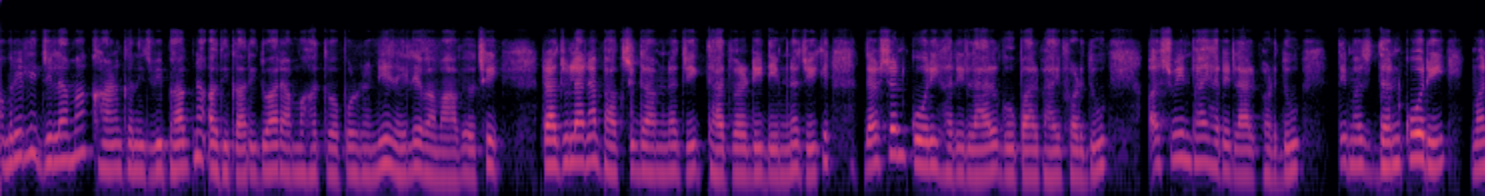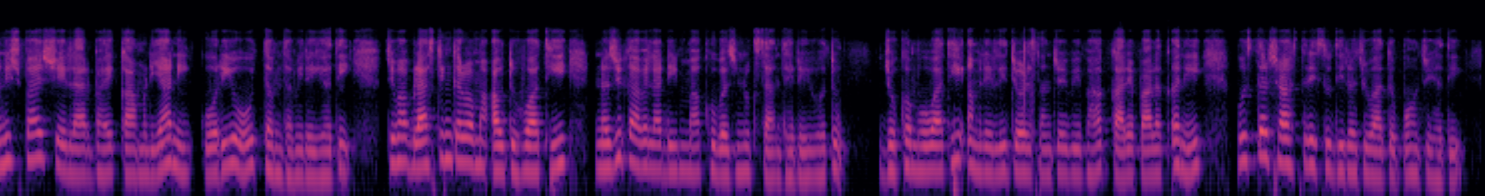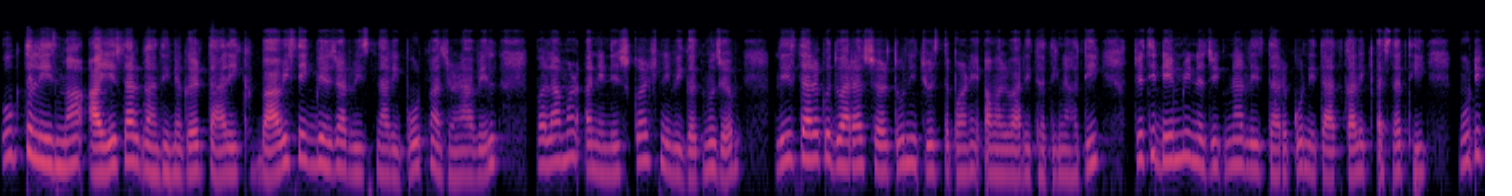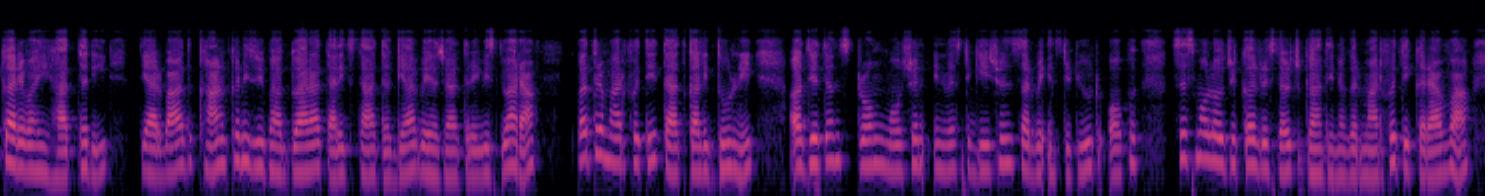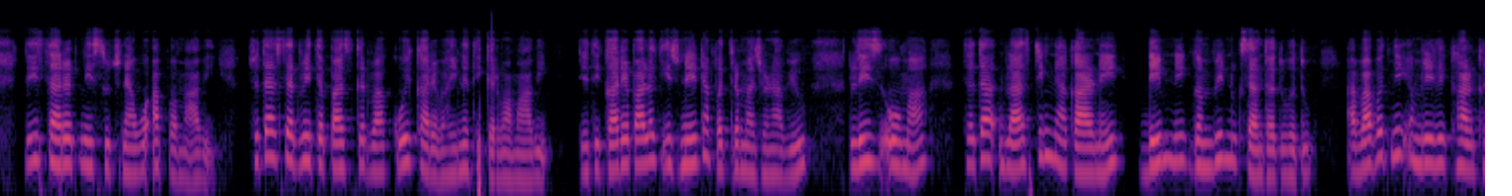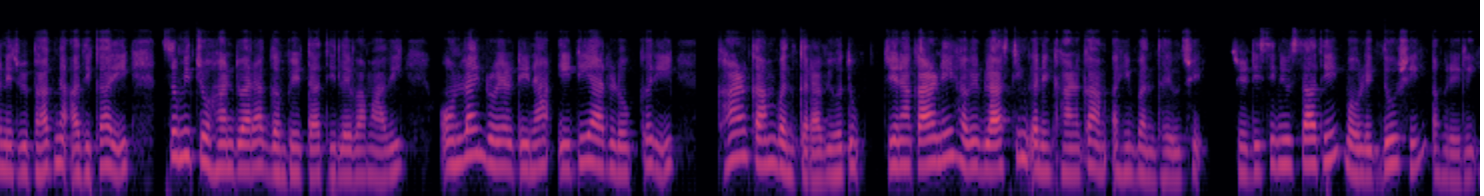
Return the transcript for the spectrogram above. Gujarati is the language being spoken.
અમરેલી જિલ્લામાં ખાણ ખનીજ વિભાગના અધિકારી દ્વારા મહત્વપૂર્ણ નિર્ણય લેવામાં આવ્યો છે. રાજુલાના ભાક્ષ ગામ નજીક, ધાતવરડી ડેમ નજીક, દર્શન કોરી હરિલાલ, ગોપાલભાઈ ફળદુ, અશ્વિનભાઈ હરિલાલ ફળદુ તેમજ ધનકોરી, મનીષભાઈ શેલારભાઈ કામડિયાની કોરીઓ ધમધમી રહી હતી, જેમાં બ્લાસ્ટિંગ કરવામાં આવતું હોવાથી નજીક આવેલા ડેમમાં ખૂબ જ નુકસાન થઈ રહ્યું હતું. જોખમ હોવાથી અમરેલી જળસંચય વિભાગ કાર્યપાલક અને ભૂસ્તરશાસ્ત્રી સુધી રજૂઆતો પહોંચી હતી. ઉક્ત લીઝમાં આઈએસઆર ગાંધીનગર તારીખ બાવીસ એક બે હજાર વીસના રિપોર્ટમાં જણાવેલ ભલામણ અને નિષ્કર્ષની વિગત મુજબ, લીઝધારકો દ્વારા શરતોની ચુસ્તપણે અમલવારી થતી ન હતી, જેથી ડેમની નજીકના લીઝધારકોને તાત્કાલિક અસરથી મોટી કાર્યવાહી હાથ ધરી, ત્યારબાદ ખાણ ખનીજ વિભાગ દ્વારા તારીખ સાત અગિયાર બે હજાર ત્રેવીસ દ્વારા પત્ર મારફતે તાત્કાલિક ધોરણે અદ્યતન strong motion investigation survey institute of seismological research Gandhinagar મારફતે કરાવવા લીઝધારકને સૂચનાઓ આપવામાં આવી. છતાં સર્વે તપાસ કરવા કોઈ કાર્યવાહી નથી કરવામાં આવી. જેથી કાર્યપાલક ઇજનેરના પત્રમાં જણાવ્યું લીઝઓમાં થતા બ્લાસ્ટિંગના કારણે ડેમને ગંભીર નુકસાન થતું હતું. આ બાબતને અમરેલી ખાણ ખનિજ વિભાગના અધિકારી સુમિત ચૌહાણ દ્વારા ગંભીરતાથી લેવામાં આવી. ઓનલાઈન રોયલ્ટીના એટીઆર લોક કરી ખાણકામ બંધ કરાવ્યું હતું, જેના કારણે હવે બ્લાસ્ટિંગ અને ખાણકામ અહીં બંધ થયું છે. જેડીસી ન્યૂઝ સાથે મૌલિક દોશી અમરેલી.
